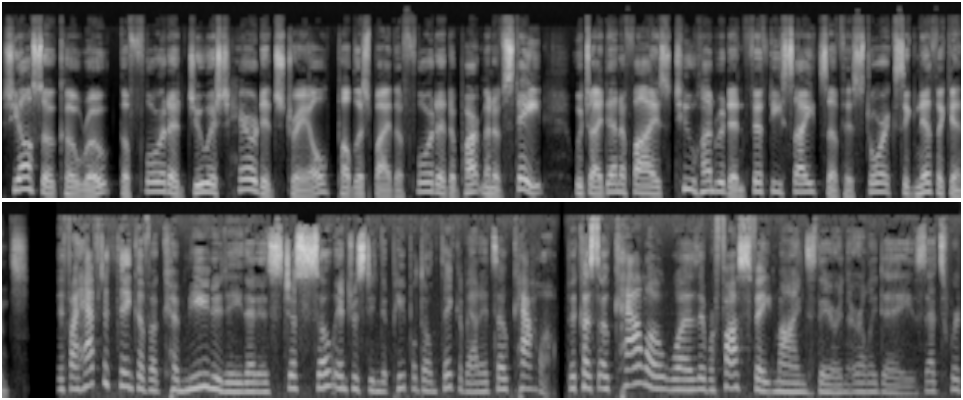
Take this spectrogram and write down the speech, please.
She also co wrote the Florida Jewish Heritage Trail, published by the Florida Department of State, which identifies 250 sites of historic significance. If I have to think of a community that is just so interesting that people don't think about, it, it's Ocala. Because Ocala was, there were phosphate mines there in the early days. That's where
